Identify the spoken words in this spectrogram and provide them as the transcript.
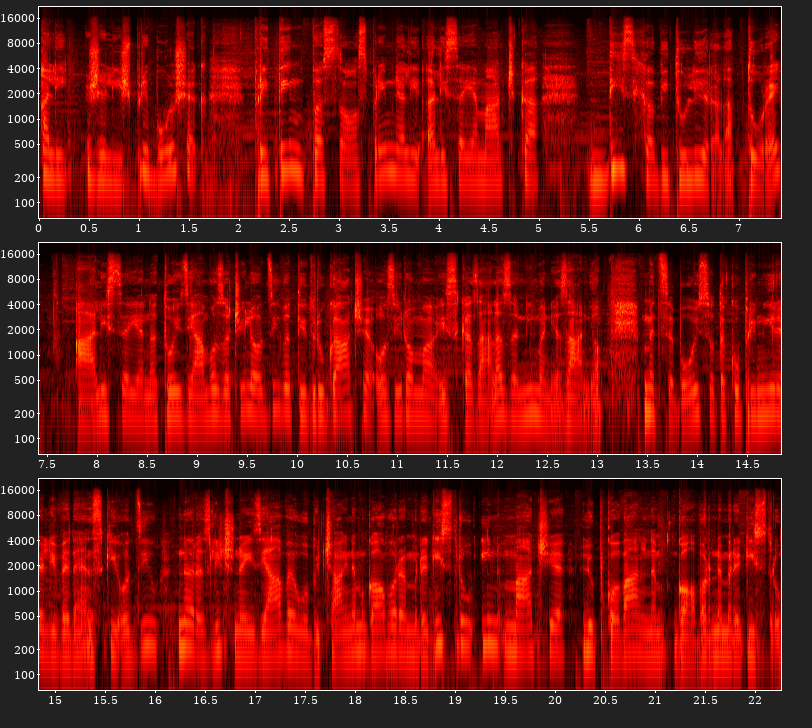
ali želiš priboljšek. Pri tem pa so spremljali, ali se je mačka dishabitulirala, torej ali se je na to izjavo začela odzivati drugače oziroma izkazala zanimanje za njo. Med seboj so tako primirjali vedenski odziv na različne izjave v običajnem govornem registru in mačje ljubkovalnem govornem registru.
